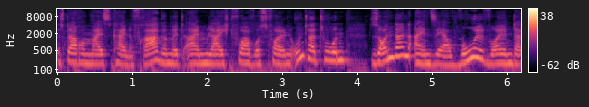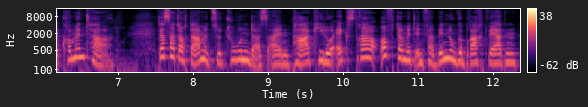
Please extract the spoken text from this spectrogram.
ist darum meist keine Frage mit einem leicht vorwurfsvollen Unterton, sondern ein sehr wohlwollender Kommentar. Das hat auch damit zu tun, dass ein paar Kilo extra oft damit in Verbindung gebracht werden,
